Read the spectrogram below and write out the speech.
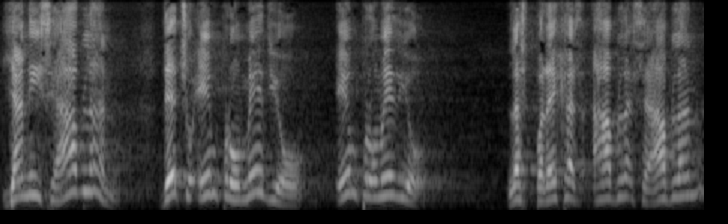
Ya ni se hablan. De hecho, en promedio, en promedio, las parejas hablan, se hablan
